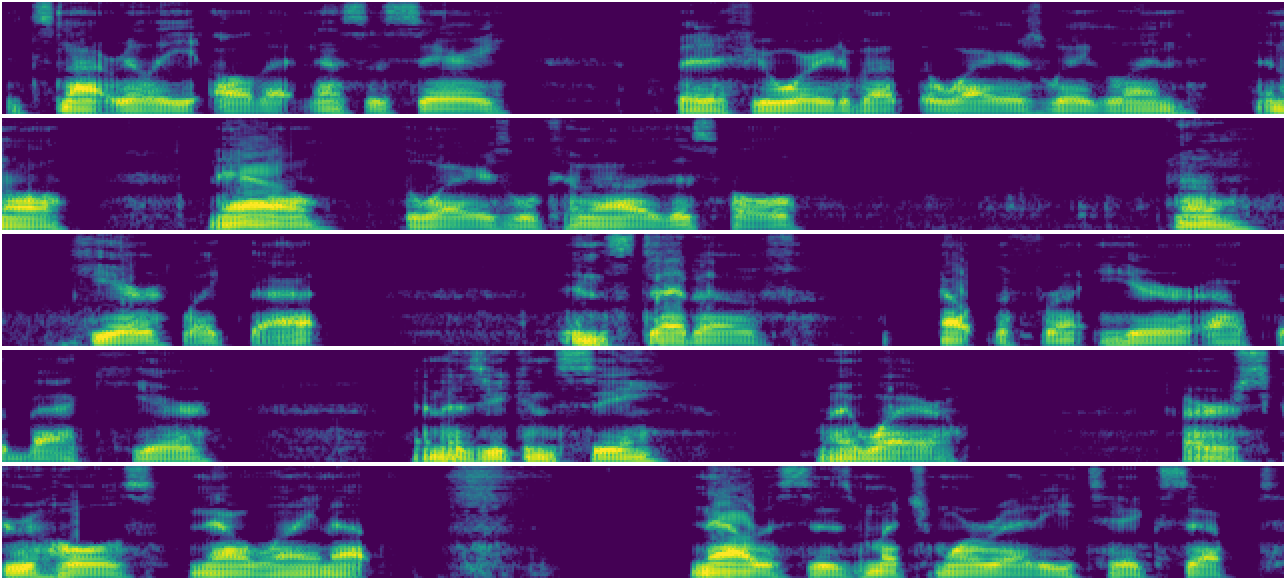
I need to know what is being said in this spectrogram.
It's not really all that necessary, but if you're worried about the wires wiggling and all, now the wires will come out of this hole um, here like that instead of out the front here, out the back here. And as you can see, my wire or screw holes now line up. Now this is much more ready to accept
